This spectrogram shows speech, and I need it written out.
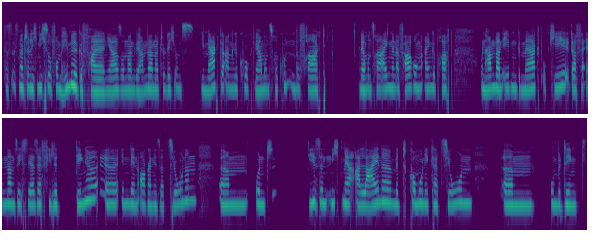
das ist natürlich nicht so vom Himmel gefallen, ja, sondern wir haben da natürlich uns die Märkte angeguckt, wir haben unsere Kunden befragt, wir haben unsere eigenen Erfahrungen eingebracht und haben dann eben gemerkt, okay, da verändern sich sehr, sehr viele Dinge äh, in den Organisationen ähm, und die sind nicht mehr alleine mit Kommunikation ähm, unbedingt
